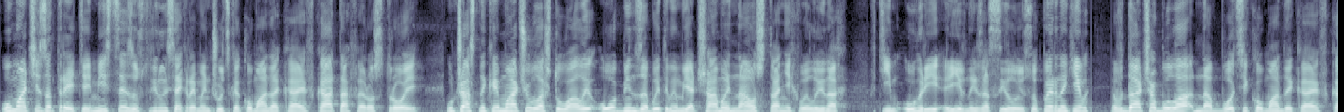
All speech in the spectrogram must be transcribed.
У матчі за третє місце зустрілися Кременчуцька команда КФК та Ферострой. Учасники матчу влаштували обмін забитими м'ячами на останніх хвилинах. Втім, у грі рівних за силою суперників вдача була на боці команди КФК,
